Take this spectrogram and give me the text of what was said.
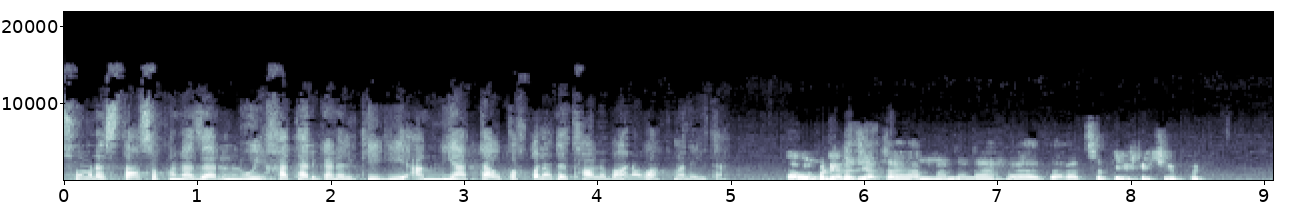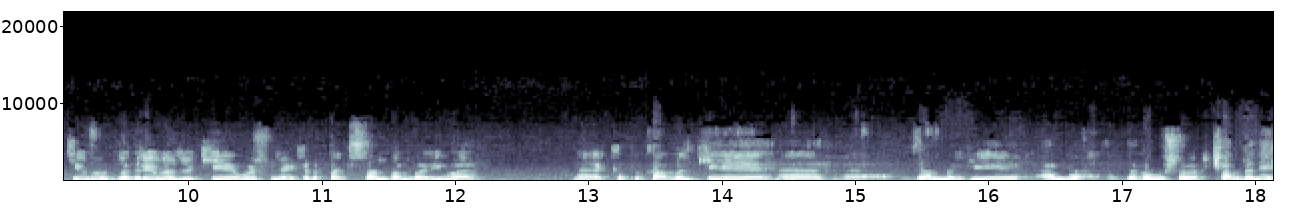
څومره ستاسو په نظر لوی خطر ګڼل کیږي امنیت ته او په خپل د طالبانو واکمنۍ ته؟ اول خو ډیره زیاته مننه دغه څه پیښې چې په تیرو دوه درې ورځو کې وشولې که د پاکستان بمباری و که په کابل کې ځانمرګي دغه وشو چاودنې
